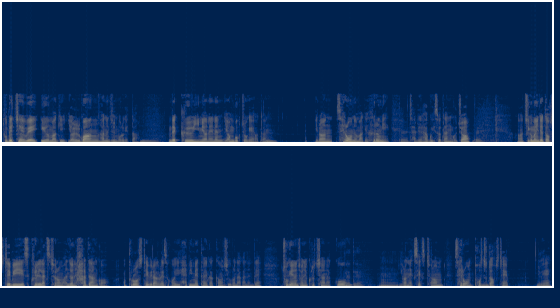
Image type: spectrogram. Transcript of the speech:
도대체 왜 이 음악이 열광하는지 모르겠다. 음. 근데 그 이면에는 영국 쪽에 어떤 음. 이런 새로운 음악의 흐름이 네. 자리를 하고 있었다는 거죠. 네. 어, 지금은 이제 덥스텝이 스크릴렉스처럼 완전히 하드한 거, 뭐 브로스텝이라 그래서 거의 헤비메탈 가까운 식으로 나갔는데 초기에는 전혀 그렇지 않았고 네, 네. 음, 이런 XX처럼 새로운 포스트 음. 덥스텝 류에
